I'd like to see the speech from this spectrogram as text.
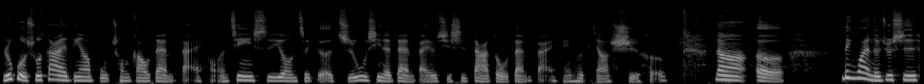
如果说大家一定要补充高蛋白，哈，建议是用这个植物性的蛋白，尤其是大豆蛋白，嘿，会比较适合。那呃，另外呢，就是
